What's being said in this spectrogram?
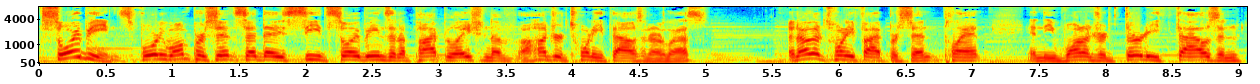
soybeans? 41% said they seed soybeans at a population of 120,000 or less. Another 25% plant in the 130,000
